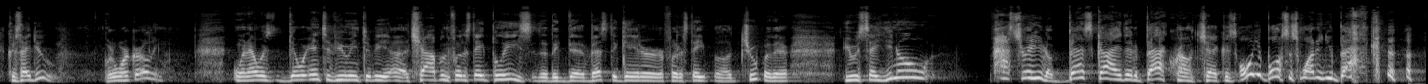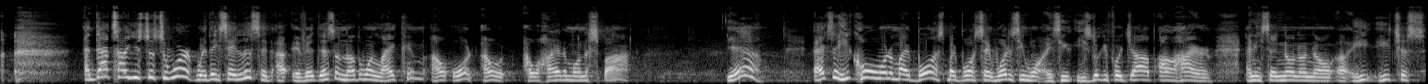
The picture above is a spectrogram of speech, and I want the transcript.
Because I do. Go to work early. When I was, they were interviewing to be a chaplain for the state police, the, the, the investigator for the state uh, trooper there, he would say, you know, Pastor you're the best guy did a background check because all your bosses wanted you back. and that's how it used to work, where they say, listen, uh, if there's another one like him, I'll, I'll, I'll hire him on the spot. Yeah. Actually, he called one of my boss. My boss said, what does he want? He, he's looking for a job. I'll hire him. And he said, no, no, no. Uh, he, he just,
